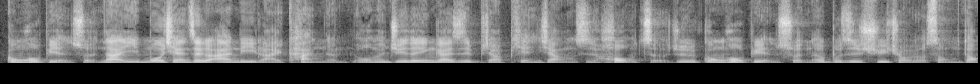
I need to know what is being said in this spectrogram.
供货变顺。那以目前这个案例来看呢，我们觉得应该是比较偏向是后者，就是供货变顺，而不是需求有松动。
